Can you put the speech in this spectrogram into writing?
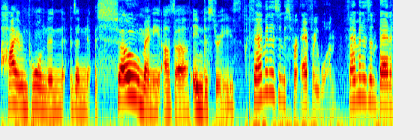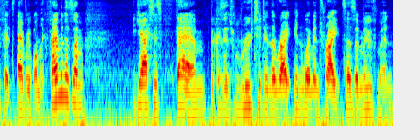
higher in porn than than so many other industries. feminism is for everyone. Feminism benefits everyone. Like feminism yes is fem because it's rooted in the right in women's rights as a movement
